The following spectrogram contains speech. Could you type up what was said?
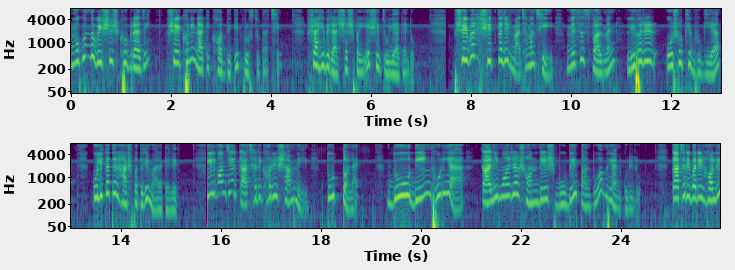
মুকুন্দ বিশ্বাস খুব রাজি, সে এখনই নাকে খত দিতে প্রস্তুত আছে। সাহেবের আশ্বাস পাইয়ে সে চলিয়া গেল। সেবার শীতকালের মাঝামাঝি মিসেস ফালমান লিভারের অসুখে ভুগিয়া কলিকাতার হাসপাতালে মারা গেলেন। নীলগঞ্জের কাছারি ঘরের সামনে তুততলায় দুদিন ধরিয়া কালীময়রা সন্দেশ বুদে পান্তুয়া ভেয়ান করিল। কাছারি বাড়ির হলে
